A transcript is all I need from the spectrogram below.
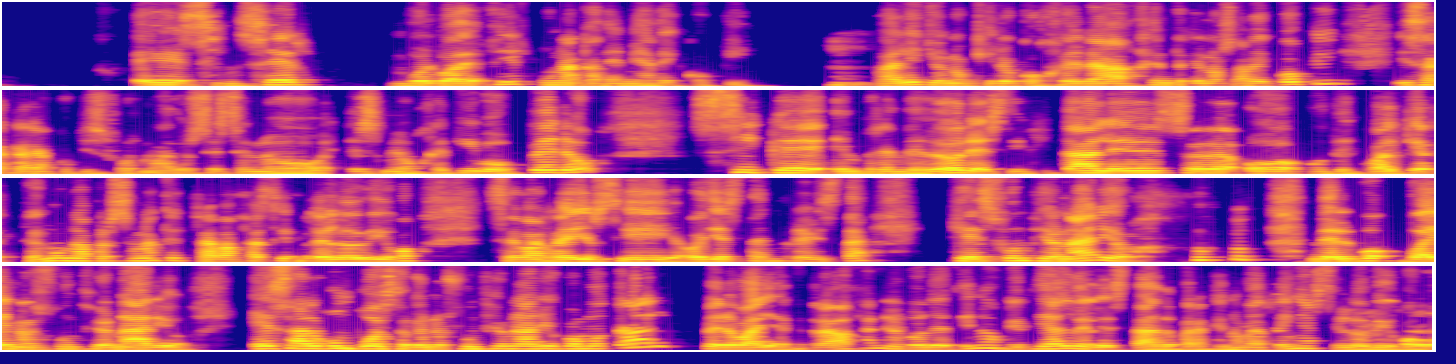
eh, sin ser, vuelvo a decir, una academia de copy. Mm. ¿Vale? Yo no quiero coger a gente que no sabe copy y sacar a copies formados, ese no es mi objetivo, pero sí que emprendedores digitales eh, o, de cualquier, tengo una persona que trabaja, siempre lo digo, se va a reír si oye esta entrevista, que es funcionario del, bueno, es funcionario, es algún puesto que no es funcionario como tal, pero vaya, que trabaja en el boletín oficial del Estado, para que no me riñas si lo digo,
